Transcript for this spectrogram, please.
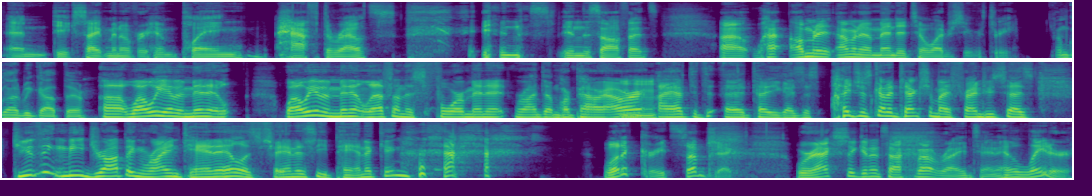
and the excitement over him playing half the routes in this in this offense. Uh, I'm gonna I'm gonna amend it to a wide receiver three. I'm glad we got there. Uh, while we have a minute, while we have a minute left on this four-minute Rondale Moore Power Hour, Mhm. I have to t- uh, tell you guys this. I just got a text from my friend who says, "Do you think me dropping Ryan Tannehill is fantasy panicking?" What a great subject. We're actually going to talk about Ryan Tannehill later.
